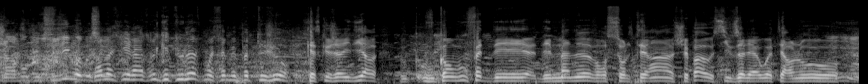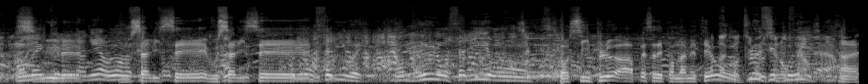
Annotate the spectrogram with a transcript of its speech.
J'ai un bon coup de fusil moi monsieur. Non, parce qu'il y a un truc qui est tout neuf, moi ça me pète toujours. Qu'est-ce que j'allais dire Quand vous faites des, des manœuvres sur le terrain, je sais pas, si vous allez à Waterloo, On a été dernière, oui, on vous salissez, vous salissez. Oui, on salit, ouais. On brûle, on salit, on. Bon, s'il pleut, après ça dépend de la météo. Bah, quand il pleut, c'est. Ouais.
